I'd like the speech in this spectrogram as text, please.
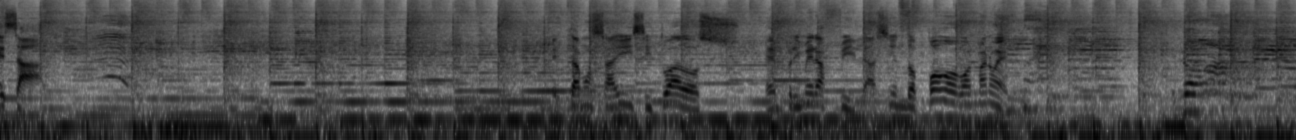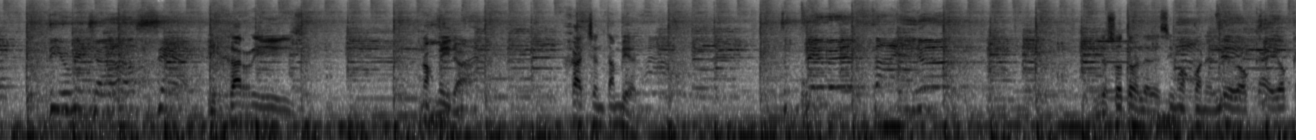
Esa. Estamos ahí situados en primera fila, haciendo poco con Manuel. Y Harry nos mira. Hatchen también. Y nosotros le decimos con el dedo, ok, ok,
